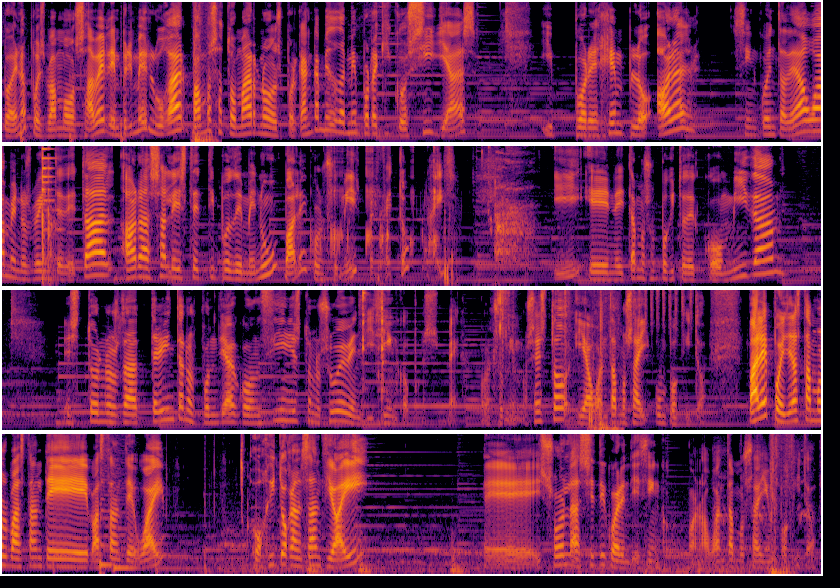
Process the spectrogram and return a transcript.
Bueno, pues vamos a ver, en primer lugar vamos a tomarnos, porque han cambiado también por aquí cosillas. Y por ejemplo, ahora 50 de agua, menos 20 de tal. Ahora sale este tipo de menú, ¿vale? Consumir, perfecto, nice. Y eh, necesitamos un poquito de comida. Esto nos da 30, nos pondría con 100 y esto nos sube 25 Pues venga, consumimos esto y aguantamos ahí un poquito. Vale, pues ya estamos bastante, bastante guay. Ojito cansancio ahí. Eh, son las 7 y 45 Bueno, aguantamos ahí un poquito.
